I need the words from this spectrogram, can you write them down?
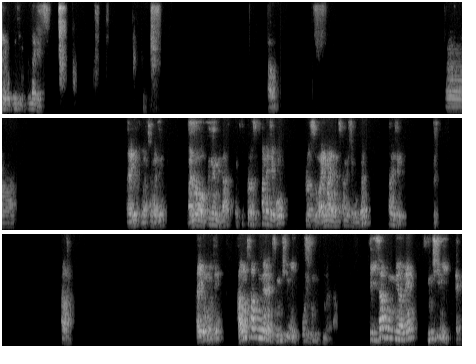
제곱 해주면 끝나겠지. 어, 자, 이것도 마찬가지. 말로 하고 끝냅니다. x 플러스 3의 제곱 플러스 y 마이너스 3의 제곱은 3의 제곱. 끝. 아. 자, 이건 뭐지? 다음 사분면에 중심이 있고 이건 무슨 말이야? 이 사분면에 중심이 있대.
